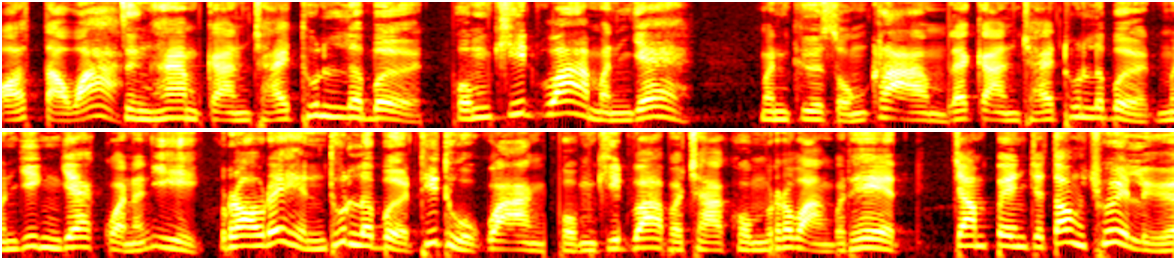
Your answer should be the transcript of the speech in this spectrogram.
ออสตาวาซึ่งห้ามการใช้ทุนระเบิด ผมคิดว่ามันแย่ มันคือสงคราม และการใช้ทุนระเบิดมันยิ่งแย่กว่านั้นอีก เราได้เห็นทุนระเบิดที่ถูกวาง ผมคิดว่าประชาคมระหว่างประเทศจำเป็นจะต้องช่วยเหลือ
